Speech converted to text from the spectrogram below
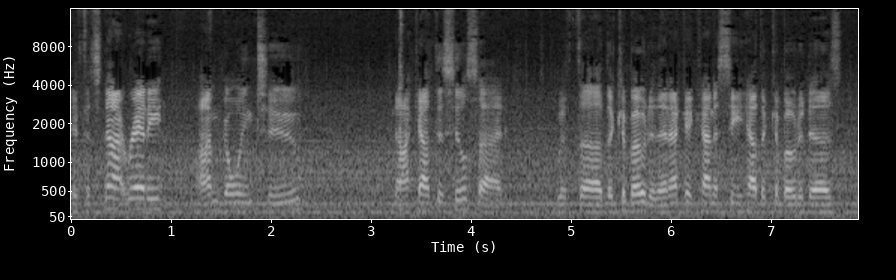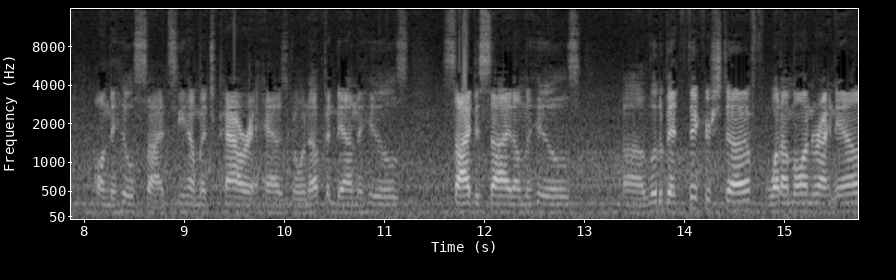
if it's not ready, I'm going to knock out this hillside with uh, the Kubota. Then I can kind of see how the Kubota does on the hillside. See how much power it has going up and down the hills, side to side on the hills. Uh, a little bit thicker stuff. What I'm on right now,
